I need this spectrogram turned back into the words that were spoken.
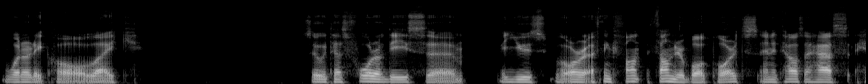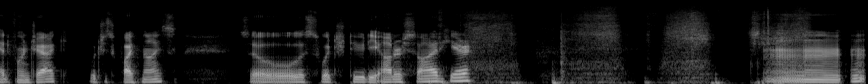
what are they called? Like, so it has four of these um, use or I think Thunderbolt ports, and it also has headphone jack, which is quite nice. So let's switch to the other side here. Mm -mm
